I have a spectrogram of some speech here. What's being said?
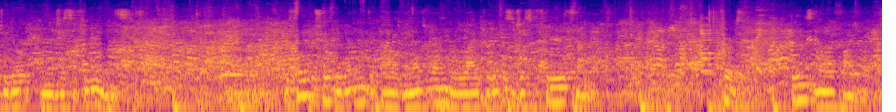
to go in just a few minutes. Before the show begins, the house management would like to request just few things. First, please no fireworks.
